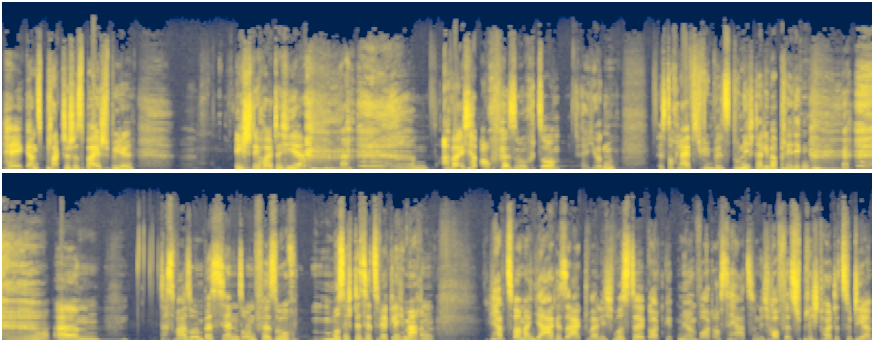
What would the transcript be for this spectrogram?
Hey, ganz praktisches Beispiel. Ich stehe heute hier, aber ich habe auch versucht, so, äh, Jürgen, ist doch Livestream, willst du nicht da lieber predigen? ähm, das war so ein bisschen so ein Versuch, muss ich das jetzt wirklich machen? Ich habe zwar mein Ja gesagt, weil ich wusste, Gott gibt mir ein Wort aufs Herz und ich hoffe, es spricht heute zu dir.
